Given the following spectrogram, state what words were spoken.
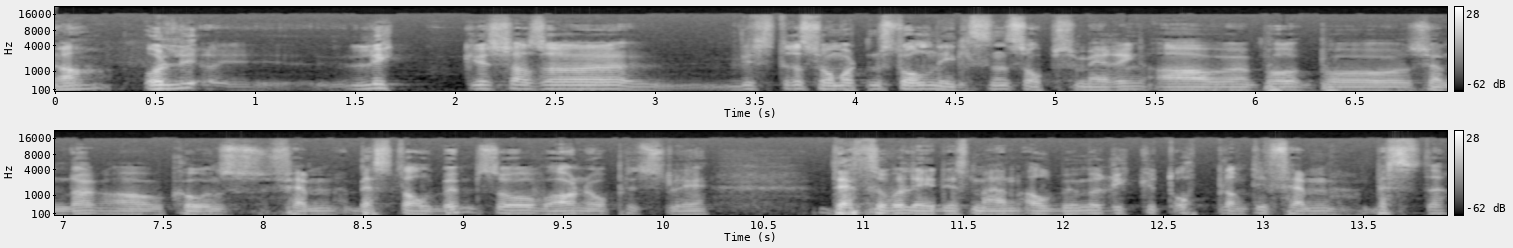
Ja, Og ly lykkes altså Hvis dere så Morten Ståhl Nilsens oppsummering av, på, på søndag av Cohens fem beste album, så var nå plutselig 'Death of a Ladies Man'-albumet rykket opp blant de fem beste.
